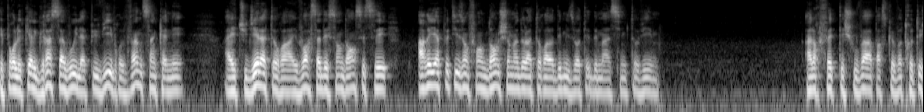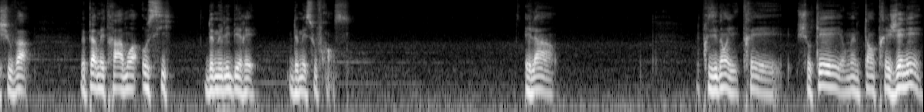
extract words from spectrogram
et pour lequel, grâce à vous, il a pu vivre 25 années à étudier la Torah et voir sa descendance et ses arrière-petits-enfants dans le chemin de la Torah, des Mizvot et des Maasim Tovim. Alors faites Teshuvah parce que votre Teshuvah me permettra à moi aussi de me libérer de mes souffrances. Et là, le président est très choqué et en même temps très gêné.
